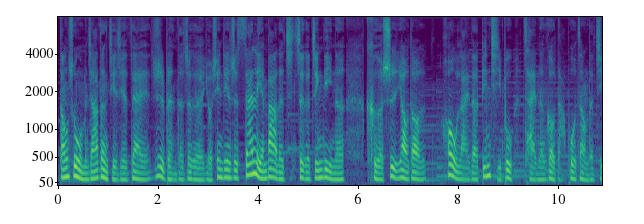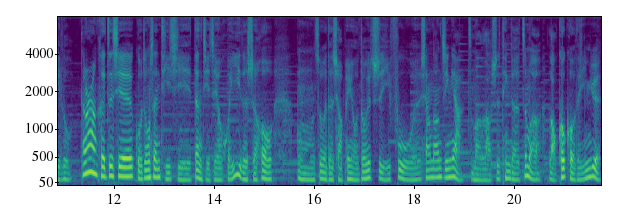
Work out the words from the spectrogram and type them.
当初我们家邓姐姐在日本的这个有线电视三连霸的这个经历呢，可是要到。后来的滨崎步才能够打破这样的记录。当然，和这些国中生提起邓姐姐回忆的时候，嗯，所有的小朋友都是一副相当惊讶，怎么老师听着这么老 Coco 的音乐？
